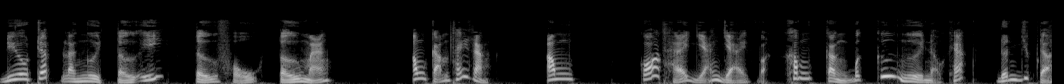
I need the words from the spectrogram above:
Diotrep là người tự ý, tự phụ, tự mãn. Ông cảm thấy rằng ông có thể giảng dạy và không cần bất cứ người nào khác đến giúp đỡ.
